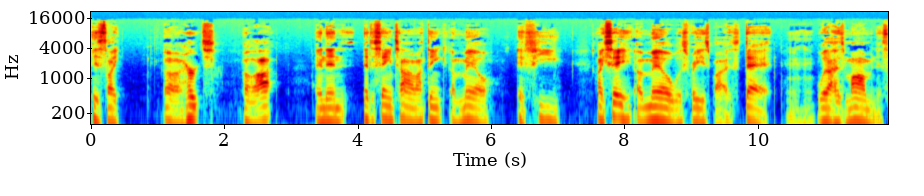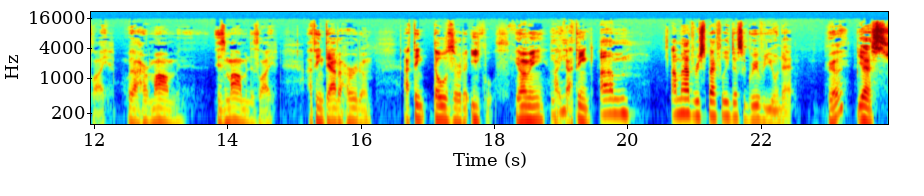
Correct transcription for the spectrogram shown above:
is like uh hurts a lot, and then at the same time, I think a male, if he, like say a male was raised by his dad without his mom in his life, without her mom, his mom in his life, I think that'll hurt him. I think those are the equals. You know what I mean? Like I think Um, I'm gonna have to respectfully disagree with you on that. really Yes,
